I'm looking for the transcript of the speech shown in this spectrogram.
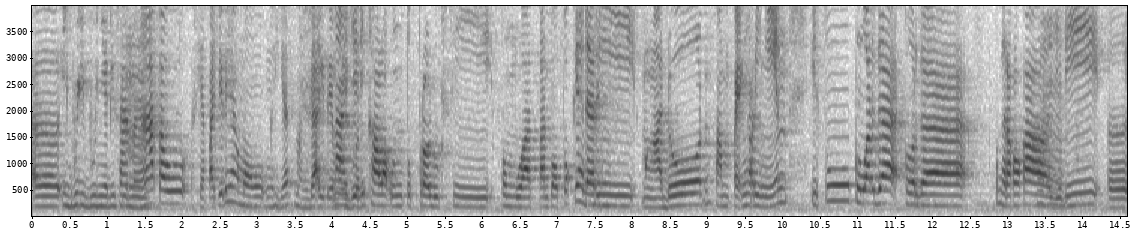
eh, ibu-ibunya di sana atau siapa aja deh yang mau ngehias mangga gitu yang Nah, jadi kalau untuk produksi pembuatan popok ya dari mengadon sampai ngeringin itu keluarga keluarga penggerak lokal. Jadi eh,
